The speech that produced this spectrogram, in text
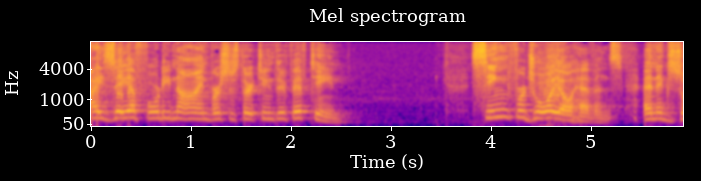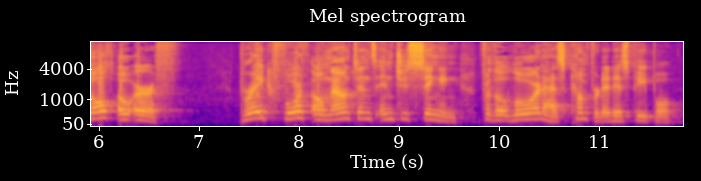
Isaiah 49, verses 13 through 15. Sing for joy, O heavens, and exult, O earth. Break forth, O mountains, into singing, for the Lord has comforted his people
